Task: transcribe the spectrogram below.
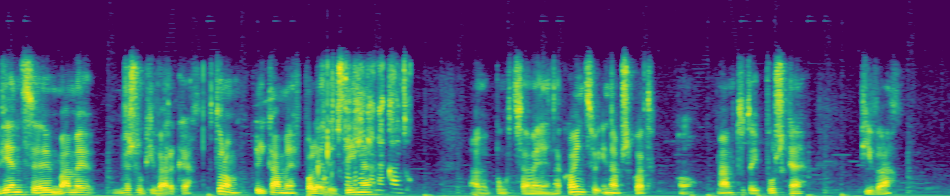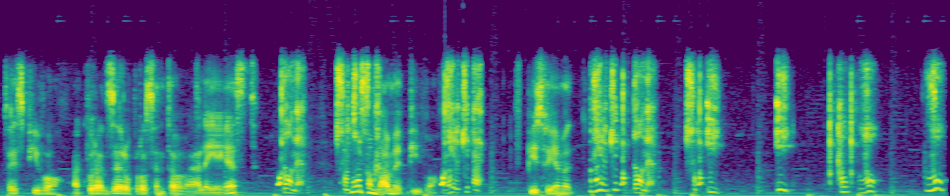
Więc y, mamy wyszukiwarkę, którą klikamy w pole edycyjne. mamy punkt stawiania na końcu i na przykład, mam tutaj puszkę piwa. To jest piwo akurat 0%, ale jest. Done. No to mamy piwo. Wielkie P. Wpisujemy. Wielkie Done. I. I. W. W.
